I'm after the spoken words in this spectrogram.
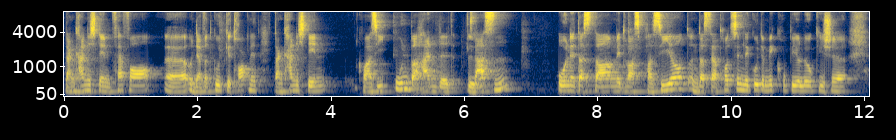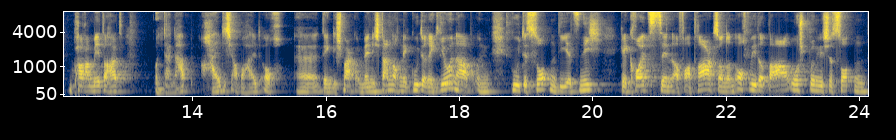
dann kann ich den Pfeffer, äh, und der wird gut getrocknet, dann kann ich den quasi unbehandelt lassen, ohne dass damit was passiert und dass der trotzdem eine gute mikrobiologische Parameter hat. Und dann hab, halte ich aber halt auch äh, den Geschmack. Und wenn ich dann noch eine gute Region habe und gute Sorten, die jetzt nicht gekreuzt sind auf Ertrag, sondern auch wieder da ursprüngliche Sorten,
